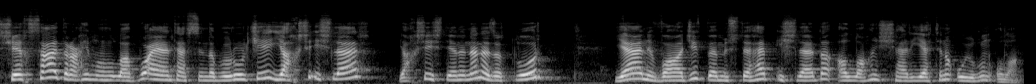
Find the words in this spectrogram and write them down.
Şeyx Said rahimehullah bu ayənin təfsirində buyurur ki, yaxşı işlər Yaxşı işləyənə nə nəzər tutulur? Yəni vacib və müstəhəb işlərdə Allahın şəriətinə uyğun olan.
